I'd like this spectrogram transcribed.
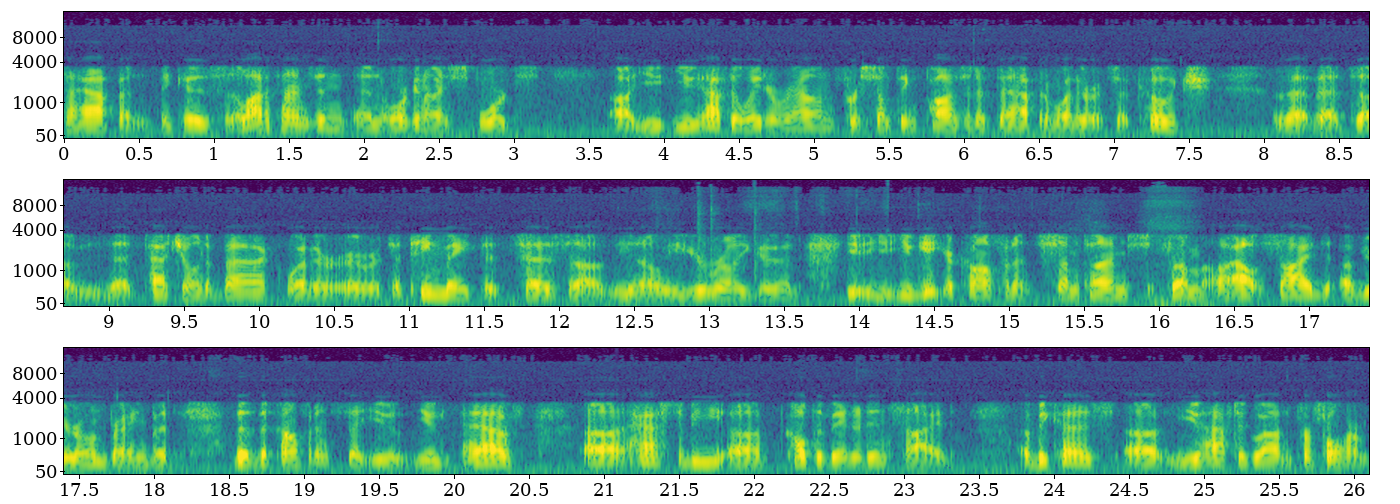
to happen because a lot of times in, in organized sports, uh, you you have to wait around for something positive to happen, whether it's a coach that that um, that pats you on the back, whether it's a teammate that says, uh, you know, you're really good. You, you get your confidence sometimes from uh, outside of your own brain, but the the confidence that you you have uh, has to be uh, cultivated inside uh, because uh, you have to go out and perform,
